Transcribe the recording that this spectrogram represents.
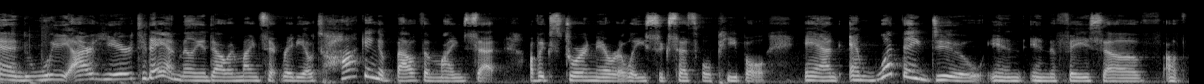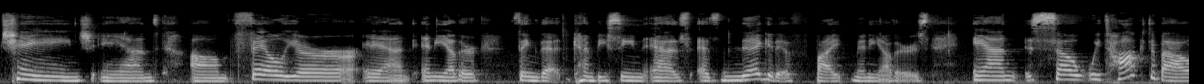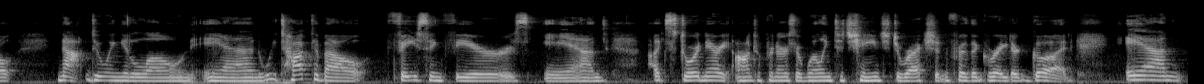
And we are here today on Million Dollar Mindset Radio talking about the mindset of extraordinarily successful people and and what they do in in the face of of change and um, failure and any other thing that can be seen as as negative by many others. And so we talked about not doing it alone and we talked about facing fears and extraordinary entrepreneurs are willing to change direction for the greater good. And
